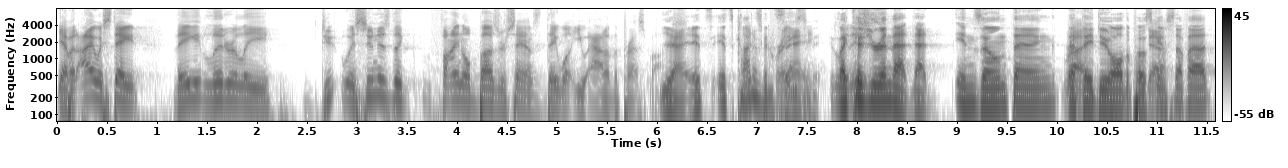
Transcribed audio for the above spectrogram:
Yeah, but Iowa State, they literally do as soon as the final buzzer sounds, they want you out of the press box. Yeah, it's it's kind It's of insane. crazy. Like because you're in that that in zone thing that they do all the post game Yeah. stuff at.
